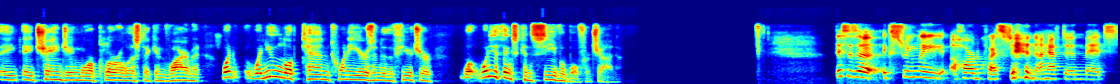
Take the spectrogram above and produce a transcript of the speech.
a, a changing, more pluralistic environment. What, when you look 10, 20 years into the future, what, what do you think is conceivable for China? This is an extremely hard question, I have to admit.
